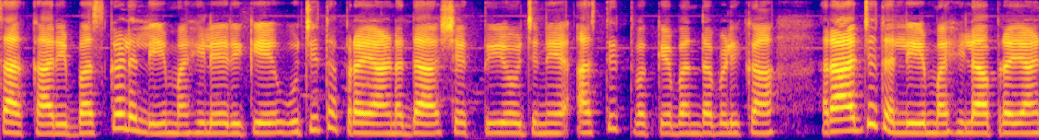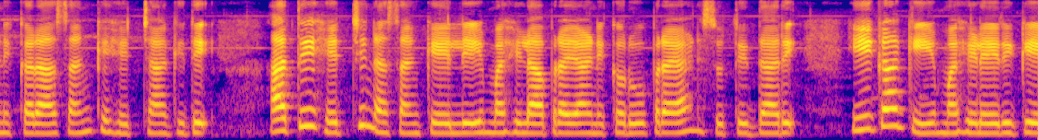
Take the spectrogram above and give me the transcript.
ಸರ್ಕಾರಿ ಬಸ್ಗಳಲ್ಲಿ ಮಹಿಳೆಯರಿಗೆ ಉಚಿತ ಪ್ರಯಾಣದ ಶಕ್ತಿ ಯೋಜನೆ ಅಸ್ತಿತ್ವಕ್ಕೆ ಬಂದ ಬಳಿಕ ರಾಜ್ಯದಲ್ಲಿ ಮಹಿಳಾ ಪ್ರಯಾಣಿಕರ ಸಂಖ್ಯೆ ಹೆಚ್ಚಾಗಿದೆ. ಅತಿ ಹೆಚ್ಚಿನ ಸಂಖ್ಯೆಯಲ್ಲಿ ಮಹಿಳಾ ಪ್ರಯಾಣಿಕರು ಪ್ರಯಾಣಿಸುತ್ತಿದ್ದಾರೆ. ಹೀಗಾಗಿ ಮಹಿಳೆಯರಿಗೆ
